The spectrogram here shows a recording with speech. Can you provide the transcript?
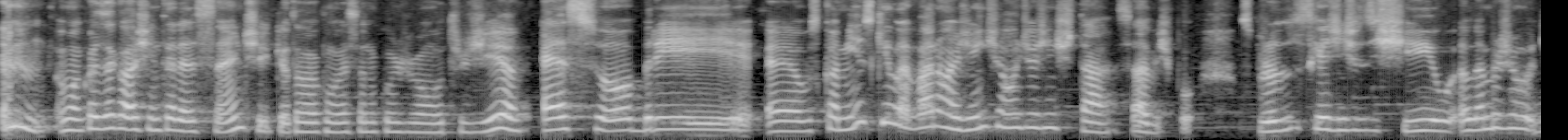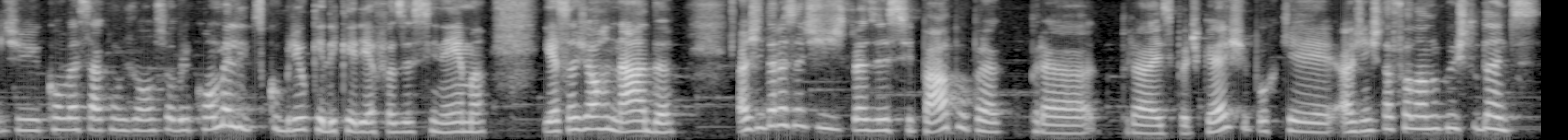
Uma coisa que eu acho interessante, que eu tava conversando com o João outro dia, é sobre é, os caminhos que levaram a gente aonde a gente tá, sabe? Tipo, os produtos que a gente assistiu. Eu lembro de, de conversar com o João sobre como ele descobriu que ele queria fazer cinema e essa jornada. Acho interessante a gente trazer esse papo para esse podcast, porque a gente tá falando com estudantes.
